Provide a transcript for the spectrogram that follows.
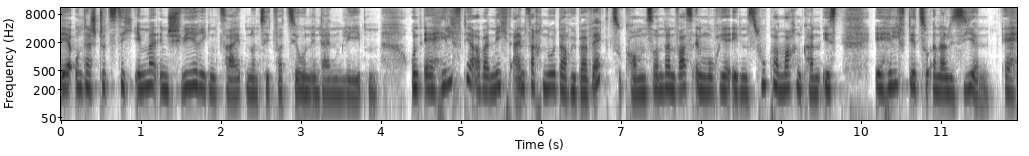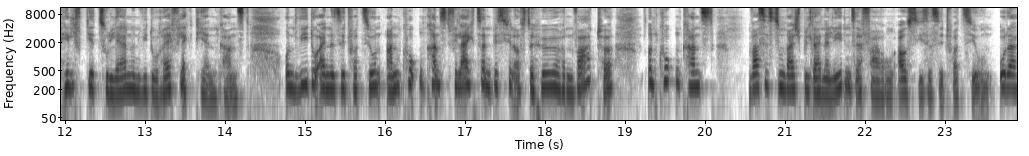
Er unterstützt dich immer in schwierigen Zeiten und Situationen in deinem Leben. Und er hilft dir aber nicht einfach nur darüber wegzukommen, sondern was El Moria eben super machen kann, ist, er hilft dir zu analysieren. Er hilft dir zu lernen, wie du reflektieren kannst und wie du eine Situation angucken kannst, vielleicht so ein bisschen aus der höheren Warte und gucken kannst, was ist zum Beispiel deine Lebenserfahrung aus dieser Situation? Oder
